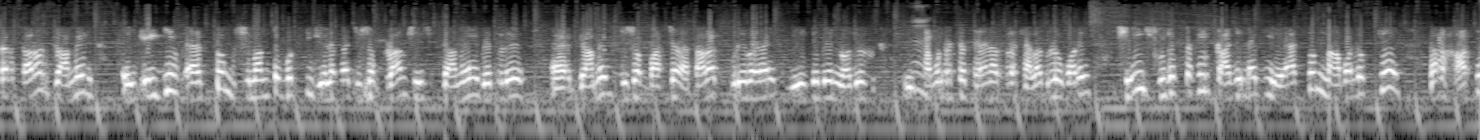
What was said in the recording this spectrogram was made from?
তার কারণ গ্রামের এই- যে একদম সীমান্তবর্তী এলাকার যেসব গ্রাম সেই গ্রামের ভেতরে গ্রামের যেসব বাচ্চারা তারা ঘুরে বেড়ায় বিএসএফের নজর তেমন একটা দেয় না তারা খেলাধুলো করে। সেই সুযোগটাকে কাজে লাগিয়ে একদম নাবালককে তার হাতে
